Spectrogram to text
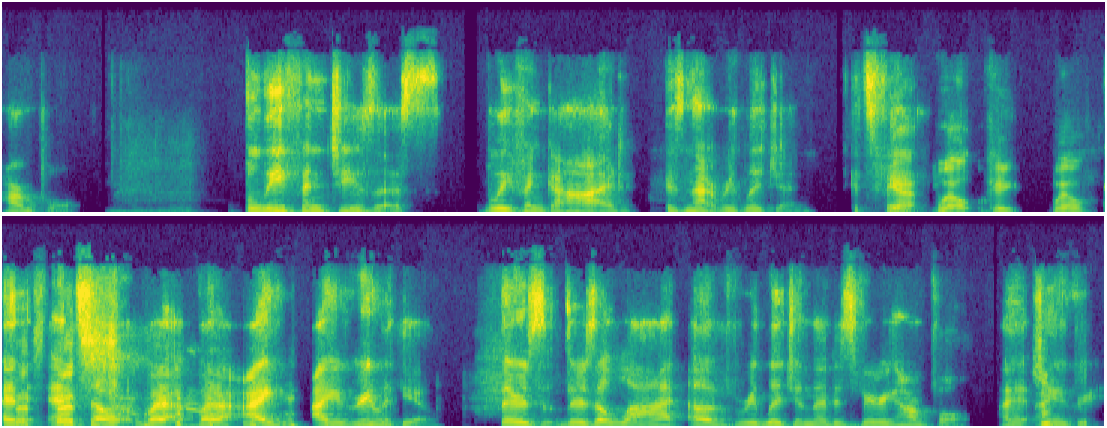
harmful. Belief in Jesus, belief in God, is not religion. It's faith. Yeah. Well, okay. Well, and that's, and that's so but but i i agree with you there's there's a lot of religion that is very harmful i, So- I agree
